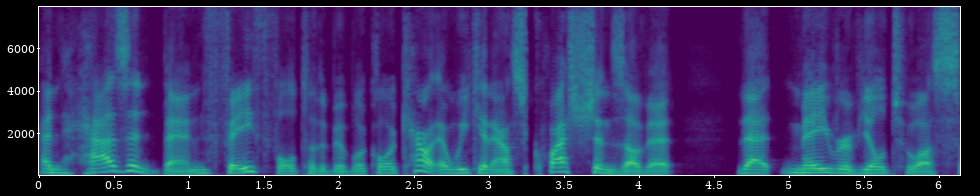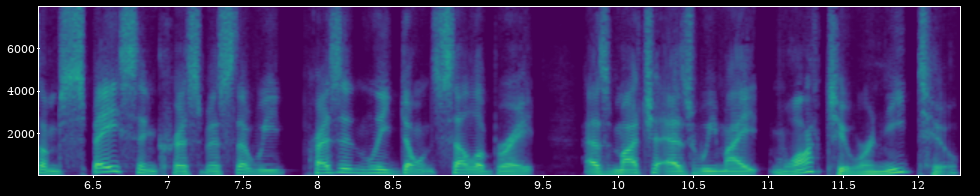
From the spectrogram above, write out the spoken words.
and hasn't been faithful to the biblical account. And we can ask questions of it that may reveal to us some space in Christmas that we presently don't celebrate as much as we might want to or need to.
